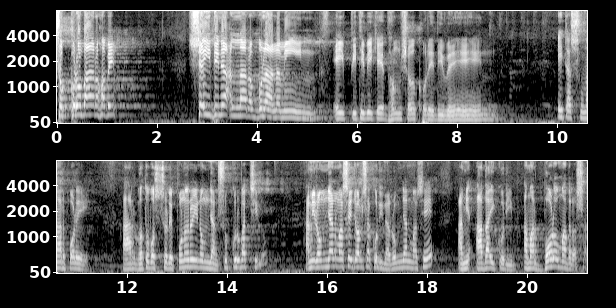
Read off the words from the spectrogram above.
শুক্রবার হবে। সেই দিনে আল্লাহ রব্বুল আলমিন এই পৃথিবীকে ধ্বংস করে দিবেন। এটা শোনার পরে আর গত বৎসরে পনেরোই রমজান শুক্রবার ছিল। আমি রমজান মাসে জলসা করি না, রমজান মাসে আমি আদায় করি আমার বড় মাদ্রাসা।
